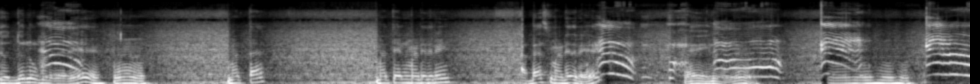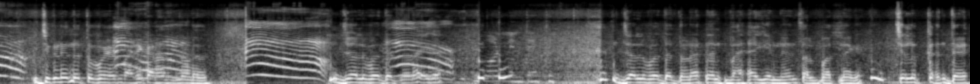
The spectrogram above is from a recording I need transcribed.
ದುಡ್ಡು ಕುಡಿದ್ರಿ. ಹ್ಮ್. ಮತ್ತ? ಮತ್ತೇನ್ ಮಾಡಿದ್ರಿ? ಅಭ್ಯಾಸ ಮಾಡಿದ್ರಿ? ಏ ಇಲ್ಲ ಹ್ಮ್ ಹ್ಮ್ ಹ್ಮ್ ಹ್ಮ್. ಈಚೆ ಕಡೆಯಿಂದ ತಗೋ ಏನ್ ಭಾರಿ ಕಾಣದ ನೋಡೋದು ಜಲ್ ಬರ್ತೈತ್ ನೋಡ ಈಗ. ಜಲ್ ಬರ್ತೈತ್ ನೋಡ. ನನ್ನ ಬಾಯಾಗಿ ಸ್ವಲ್ಪ ಹೊತ್ನಾಗ. ಚಿಲುಕ್ ಅಂತೇಳಿ.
